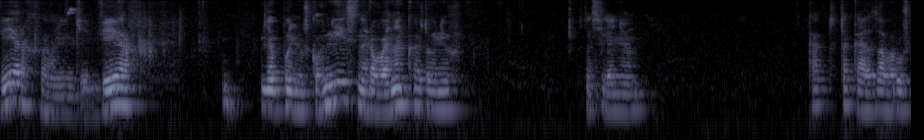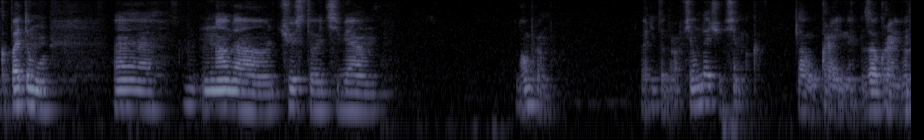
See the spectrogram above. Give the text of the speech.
вверх, Индия вверх, я понял, что вниз, наверное, война какая-то у них с населением. Как-то такая заварушка. Поэтому э, надо чувствовать себя добрым. Говори добро. Всем удачи, всем пока. За Украину. За Украину.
